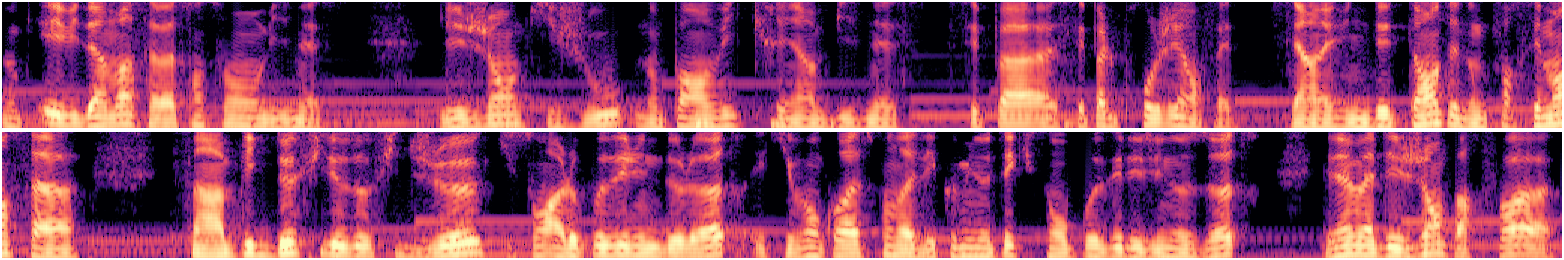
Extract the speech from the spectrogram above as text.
Donc évidemment, ça va transformer en business les gens qui jouent n'ont pas envie de créer un business. C'est pas c'est pas le projet en fait. C'est une détente et donc forcément ça ça implique deux philosophies de jeu qui sont à l'opposé l'une de l'autre et qui vont correspondre à des communautés qui sont opposées les unes aux autres et même à des gens parfois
